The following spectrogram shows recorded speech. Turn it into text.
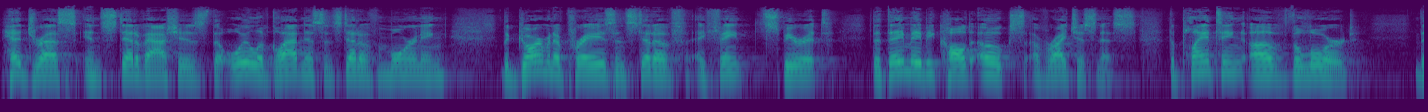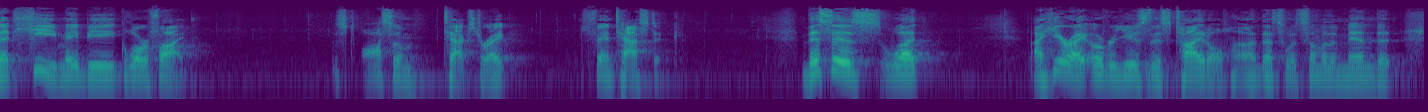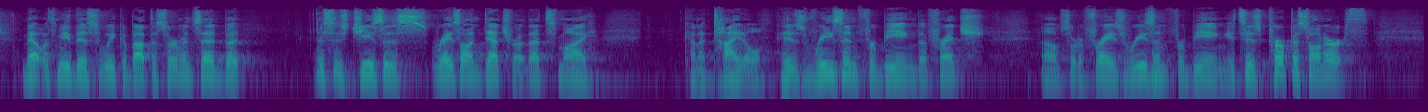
headdress instead of ashes, the oil of gladness instead of mourning, the garment of praise instead of a faint spirit, that they may be called oaks of righteousness, the planting of the Lord, that he may be glorified. Just awesome text, right? It's fantastic. This is what I hear I overuse this title. Uh, that's what some of the men that met with me this week about the sermon said, but this is Jesus' raison d'etre. That's my kind of title. His reason for being, the French um, sort of phrase, reason for being. It's his purpose on earth.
